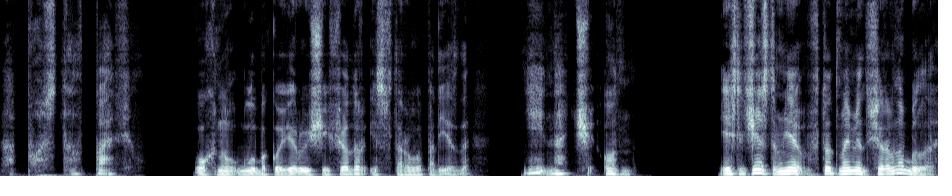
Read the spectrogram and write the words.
«Апостол Павел!» — охнул глубоко верующий Федор из второго подъезда. «Не иначе он!» Если честно, мне в тот момент все равно было.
